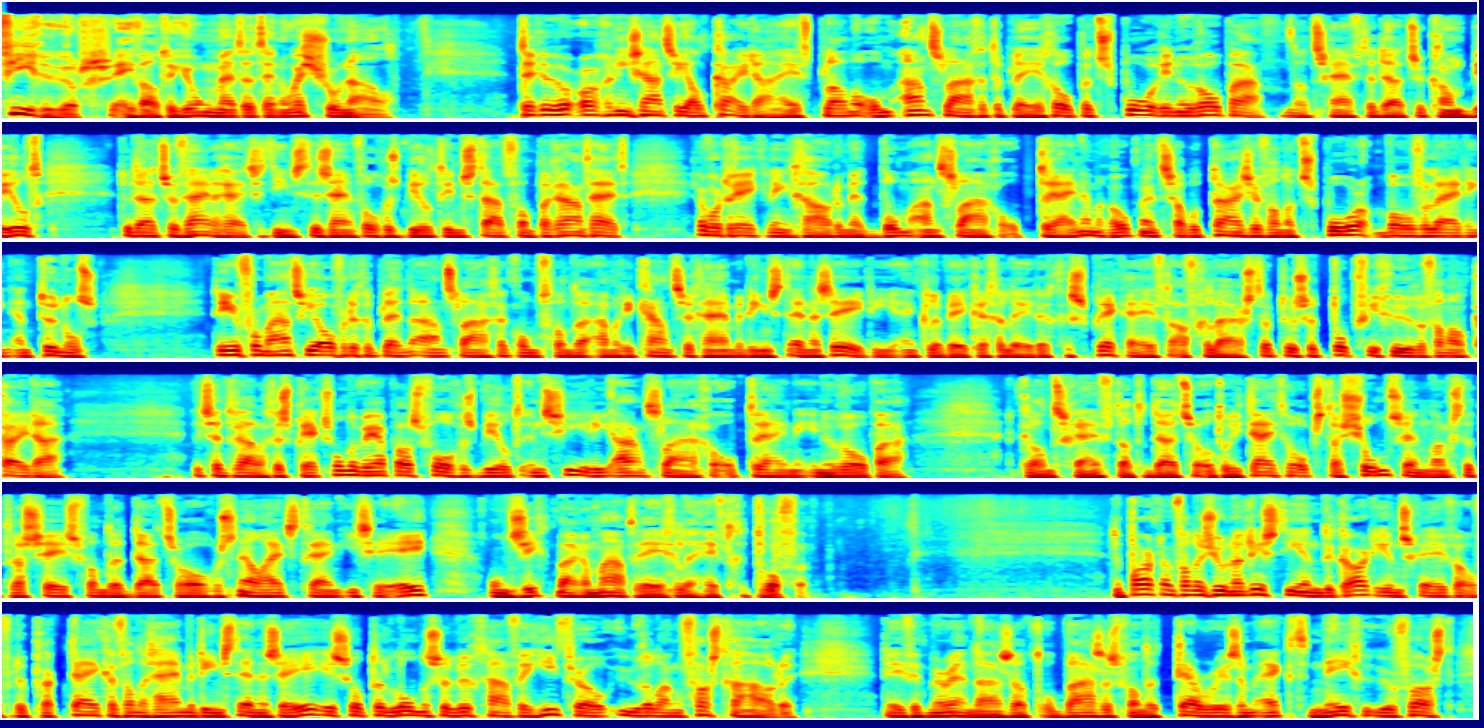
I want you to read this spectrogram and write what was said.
4 uur, Ewout de Jong met het NOS-journaal. Terreurorganisatie Al-Qaeda heeft plannen om aanslagen te plegen op het spoor in Europa. Dat schrijft de Duitse krant Bild. De Duitse veiligheidsdiensten zijn volgens Bild in staat van paraatheid. Er wordt rekening gehouden met bomaanslagen op treinen... maar ook met sabotage van het spoor, bovenleiding en tunnels. De informatie over de geplande aanslagen komt van de Amerikaanse geheime dienst NSE... die enkele weken geleden gesprekken heeft afgeluisterd tussen topfiguren van Al-Qaeda. Het centrale gespreksonderwerp was volgens beeld een serie aanslagen op treinen in Europa. De krant schrijft dat de Duitse autoriteiten op stations en langs de tracés van de Duitse hoge snelheidstrein ICE onzichtbare maatregelen heeft getroffen. De partner van een journalist die in The Guardian schreef over de praktijken van de geheime dienst NSE is op de Londense luchthaven Heathrow urenlang vastgehouden. David Miranda zat op basis van de Terrorism Act negen uur vast.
